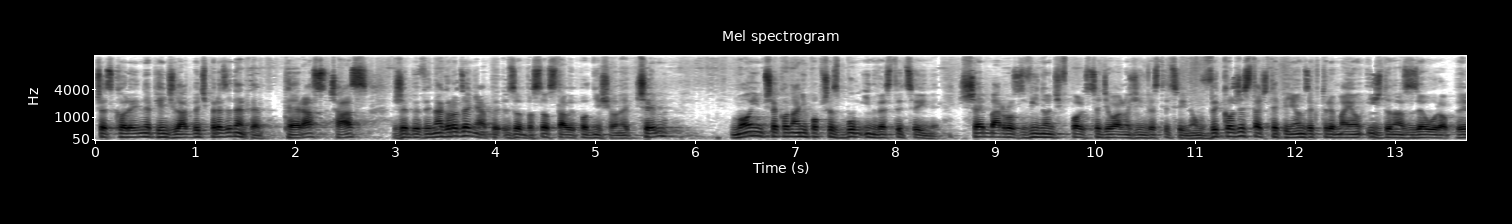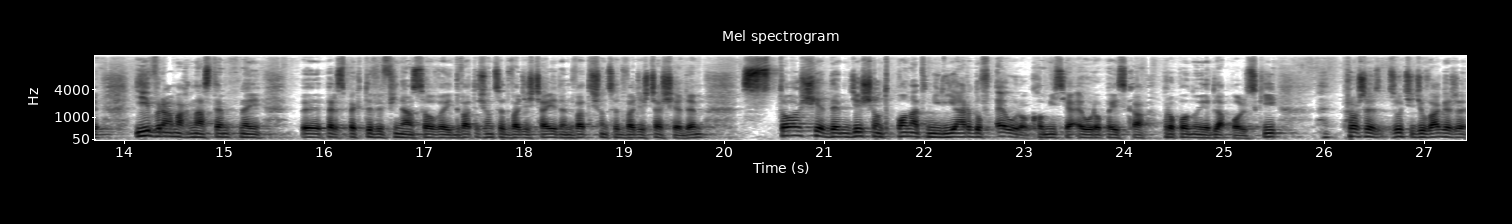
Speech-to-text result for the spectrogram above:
przez kolejne pięć lat być prezydentem. Teraz czas, żeby wynagrodzenia zostały podniesione. Czym? W moim przekonaniu poprzez boom inwestycyjny. Trzeba rozwinąć w Polsce działalność inwestycyjną, wykorzystać te pieniądze, które mają iść do nas z Europy i w ramach następnej e, perspektywy finansowej 2021-2027 170 ponad miliardów euro Komisja Europejska proponuje dla Polski. Proszę zwrócić uwagę, że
